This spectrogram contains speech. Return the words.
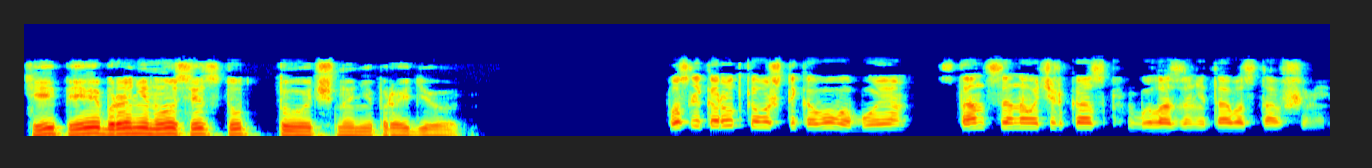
«Теперь броненосец тут точно не пройдет». После короткого штыкового боя станция Новочеркасск была занята восставшими.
